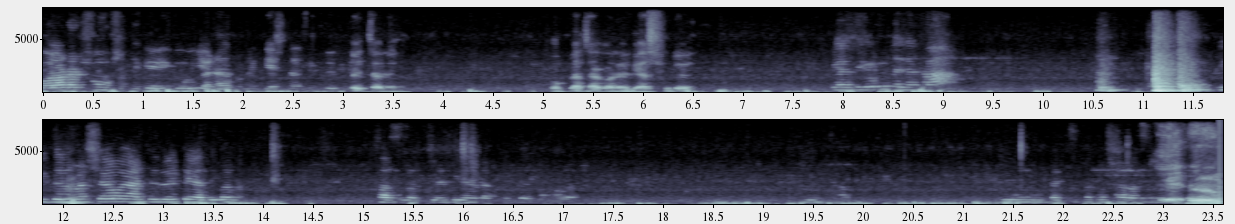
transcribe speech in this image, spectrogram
গলাটার সমস্যা থেকে এই ইয়াটা গ্যাসটা পেটারে বুক ব্যথা করে, গ্যাস ছুটে গ্যাস্ট্রিক ওষুধ না ঈদের মাসে ওই আন্টি রেটে দিবা না পাঁচ লাখ টাকা দিয়ে ডাক্তার দেন না আমার বাচ্চা থাকলে সারা জীবন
